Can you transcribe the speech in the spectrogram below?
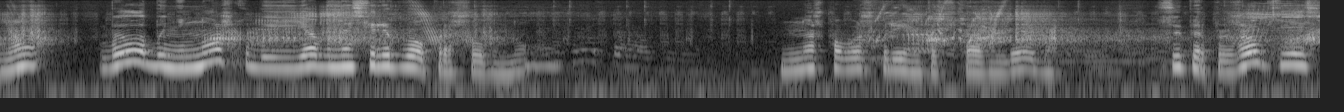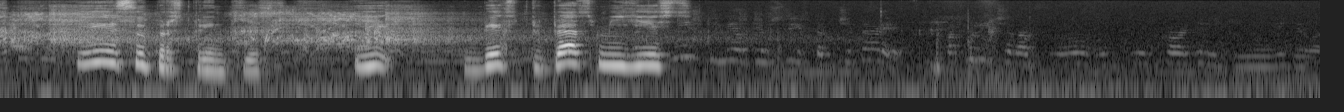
Ну, было бы немножко бы, и я бы на серебро прошел бы. Ну, немножко побольше времени, так скажем, было бы. Супер прыжок есть. И супер спринт есть. И бег с препятствиями есть. Ты мелким шрифтом читаешь, а кулича нас ну, в в холодильнике не увидела.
